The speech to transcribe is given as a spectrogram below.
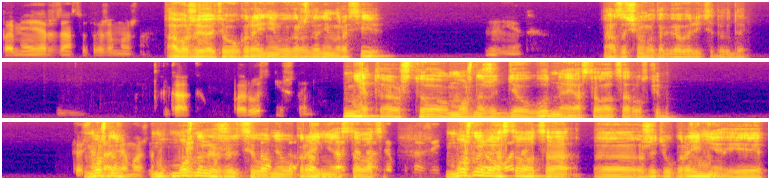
Поменять гражданство тоже можно. А вы живете в Украине, вы гражданин России? Нет. А зачем вы так говорите тогда? Как? По-русски, что ли? Нет, э, что можно жить где угодно и оставаться русским. Можно, так же можно... м- можно ли жить сегодня Стоп, в стоп, Украине и стоп, оставаться? точно так же можно Можно ли оставаться, э, жить в Украине и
